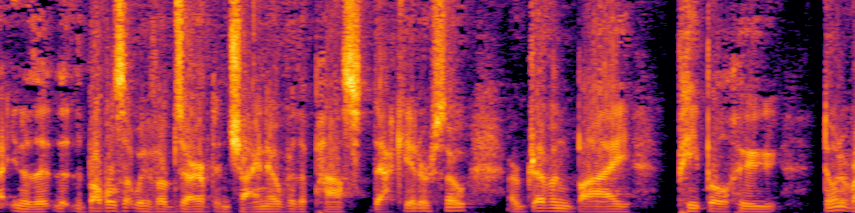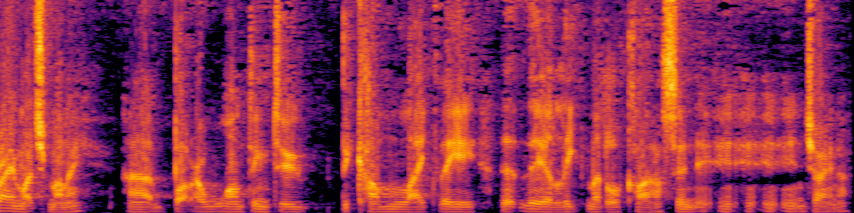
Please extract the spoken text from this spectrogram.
uh, you know the, the, the bubbles that we've observed in China over the past decade or so are driven by people who don't have very much money, uh, but are wanting to become like the, the, the elite middle class in, in, in China.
